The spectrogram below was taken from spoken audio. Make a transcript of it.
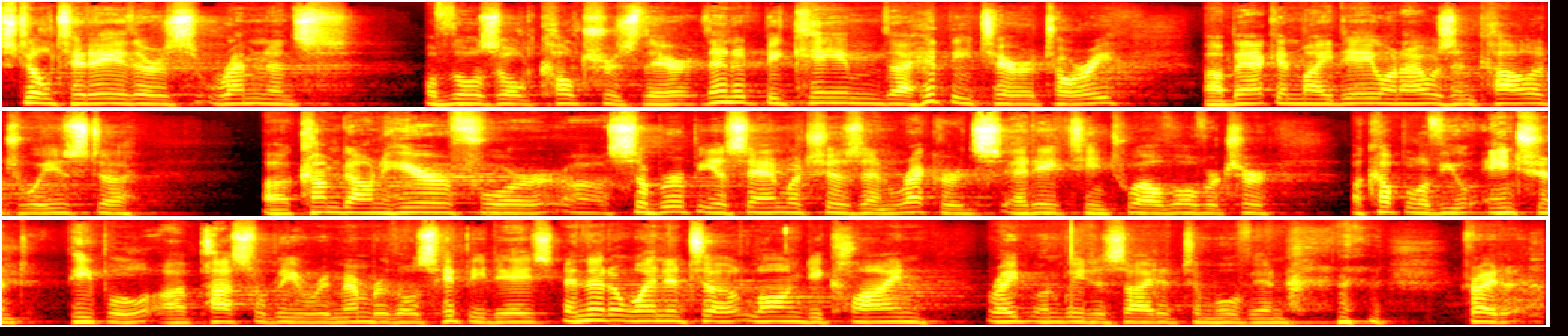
Still today, there's remnants of those old cultures there. Then it became the hippie territory. Uh, back in my day when I was in college, we used to uh, come down here for uh, suburbia sandwiches and records at 1812 Overture. A couple of you ancient people uh, possibly remember those hippie days. And then it went into long decline right when we decided to move in. Try to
